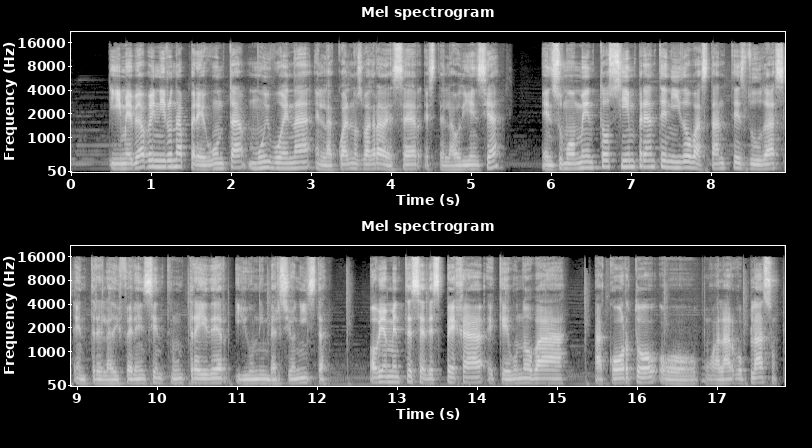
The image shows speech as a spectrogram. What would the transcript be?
Y me va a venir una pregunta muy buena en la cual nos va a agradecer este, la audiencia. En su momento siempre han tenido bastantes dudas entre la diferencia entre un trader y un inversionista. Obviamente se despeja eh, que uno va a corto o, o a largo plazo.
